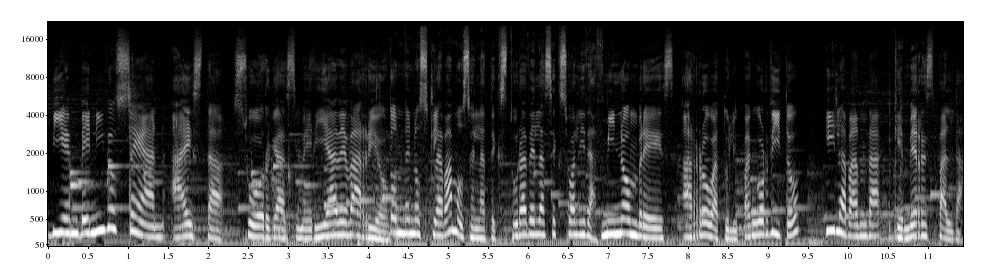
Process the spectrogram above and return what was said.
Bienvenidos sean a esta su orgasmería de barrio, donde nos clavamos en la textura de la sexualidad. Mi nombre es arroba tulipán gordito y la banda que me respalda.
